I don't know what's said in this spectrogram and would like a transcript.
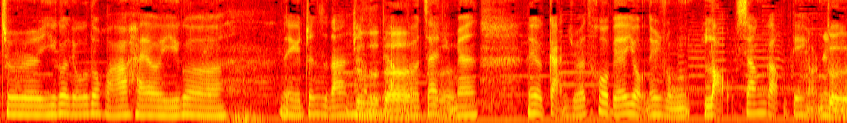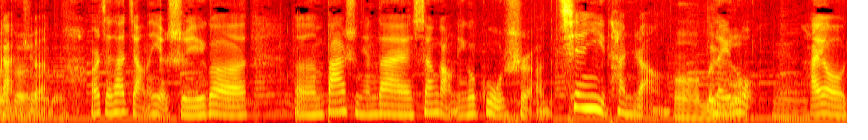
就是一个刘德华，还有一个那个甄子丹，他们两个在里面，那个感觉特别有那种老香港电影那种感觉，而且他讲的也是一个。嗯，八十年代香港的一个故事，千亿探长，嗯，雷洛洛，嗯，还有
